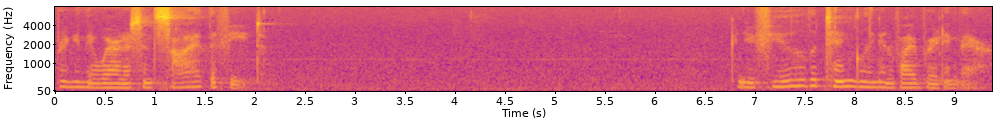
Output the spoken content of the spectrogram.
Bringing the awareness inside the feet. Can you feel the tingling and vibrating there?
